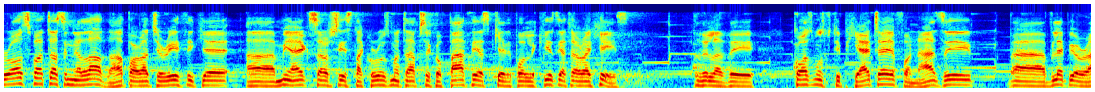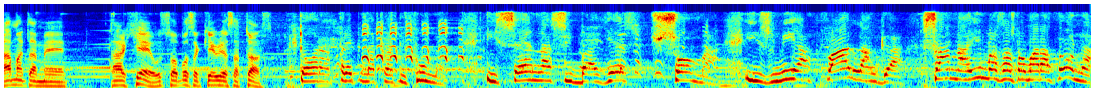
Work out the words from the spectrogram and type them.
Πρόσφατα στην Ελλάδα παρατηρήθηκε α, μία έξαρση στα κρούσματα ψυχοπάθειας και διπολικής διαταραχής. Δηλαδή, κόσμος χτυπιέται, φωνάζει, α, βλέπει οράματα με αρχαίους όπως ο κύριος αυτός. Τώρα πρέπει να κρατηθούμε εις ένα συμπαγές σώμα, εις μία φάλαγγα, σαν να ήμασταν στο μαραθώνα.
